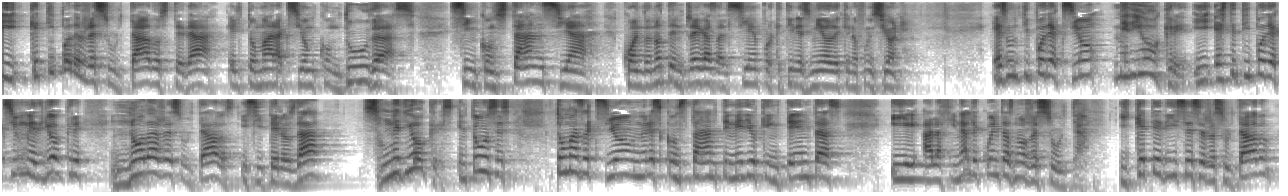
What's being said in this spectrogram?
¿Y qué tipo de resultados te da el tomar acción con dudas, sin constancia, cuando no te entregas al 100 porque tienes miedo de que no funcione? Es un tipo de acción mediocre y este tipo de acción mediocre no da resultados y si te los da, son mediocres. Entonces, tomas acción, no eres constante, medio que intentas y a la final de cuentas no resulta. ¿Y qué te dice ese resultado?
